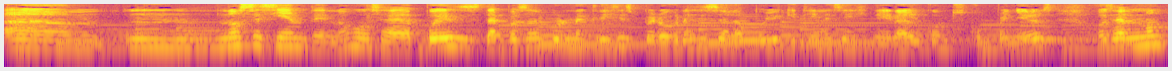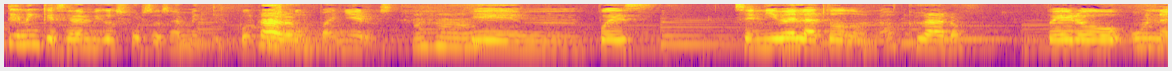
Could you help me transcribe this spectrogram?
mm, no se siente, ¿no? O sea, puedes estar pasando por una crisis, pero gracias al apoyo que tienes en general con tus compañeros, o sea, no tienen que ser amigos forzosamente, con Claro. tus compañeros, em, pues se nivela todo, ¿no? Claro. Pero una,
